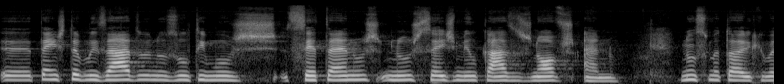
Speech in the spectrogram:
uh, tem estabilizado nos últimos sete anos nos 6 mil casos novos ano. Num somatório que uma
